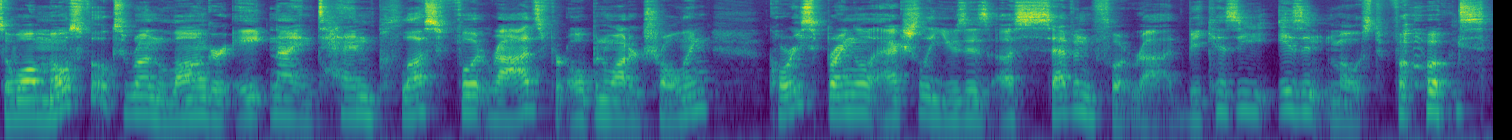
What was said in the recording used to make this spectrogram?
So while most folks run longer 8, 9, 10 plus foot rods for open water trolling, Korey Sprengel actually uses a 7 foot rod because he isn't most folks.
